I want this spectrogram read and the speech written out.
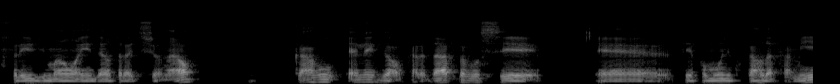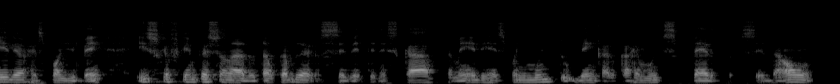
O freio de mão ainda é o tradicional. O carro é legal, cara, dá para você é, ter como único carro da família, responde bem. Isso que eu fiquei impressionado, tá? O câmbio da CVT nesse carro também ele responde muito bem, cara. O carro é muito esperto. Você dá um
